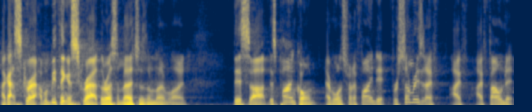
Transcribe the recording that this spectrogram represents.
I got scrat. I'm gonna be thinking scrat the rest of the matches. I'm not even lying. This uh, this pine cone. Everyone's trying to find it. For some reason, I, I, I found it.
